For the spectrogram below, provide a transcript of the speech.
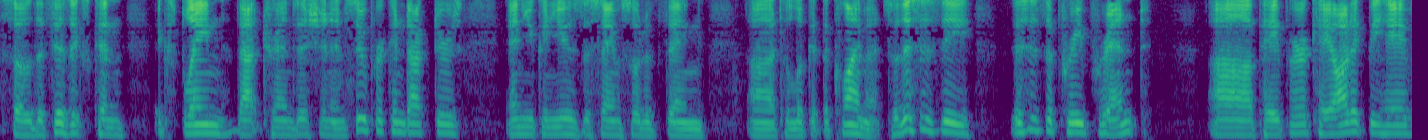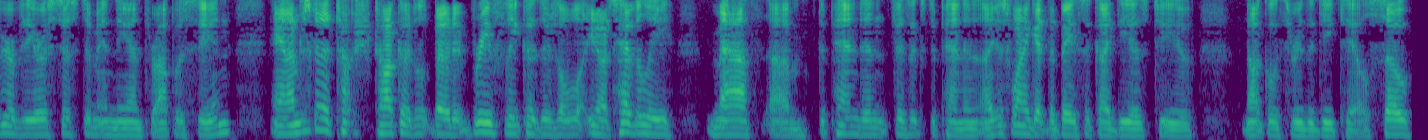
So the physics can explain that transition in superconductors, and you can use the same sort of thing uh, to look at the climate. So this is the this is the preprint uh, paper, Chaotic Behavior of the Earth System in the Anthropocene. And I'm just going to talk about it briefly because there's a lot, you know, it's heavily math um, dependent, physics dependent. I just want to get the basic ideas to you, not go through the details. So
